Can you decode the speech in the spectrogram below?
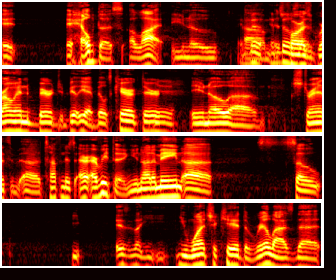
it it helped us a lot. You know, um, as far as growing, build, build, yeah, it builds character. Yeah. You know, uh, strength, uh, toughness, everything. You know what I mean? Uh, so it's like you want your kid to realize that.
